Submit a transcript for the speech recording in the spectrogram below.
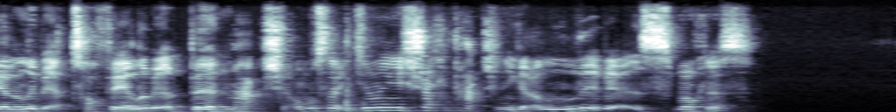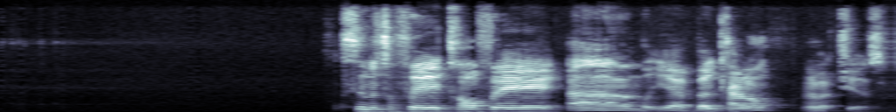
get a little bit of toffee, a little bit of burnt match, almost like, you know when you strike a patch and you get a little bit of smokiness? Cinnamon toffee, toffee, um, but yeah, burnt caramel. Anyway, cheers.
